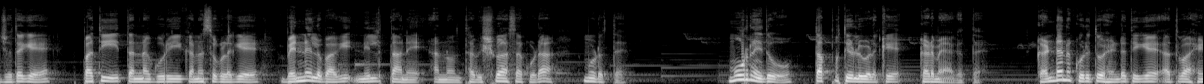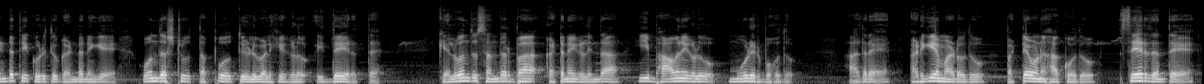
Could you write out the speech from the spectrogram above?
ಜೊತೆಗೆ ಪತಿ ತನ್ನ ಗುರಿ ಕನಸುಗಳಿಗೆ ಬೆನ್ನೆಲುಬಾಗಿ ನಿಲ್ಲುತ್ತಾನೆ ಅನ್ನುವಂಥ ವಿಶ್ವಾಸ ಕೂಡ ಮೂಡುತ್ತೆ. ಮೂರನೇದು ತಪ್ಪು ತಿಳುವಳಿಕೆ ಕಡಿಮೆ ಆಗುತ್ತೆ. ಗಂಡನ ಕುರಿತು ಹೆಂಡತಿಗೆ ಅಥವಾ ಹೆಂಡತಿ ಕುರಿತು ಗಂಡನಿಗೆ ಒಂದಷ್ಟು ತಪ್ಪು ತಿಳುವಳಿಕೆಗಳು ಇದ್ದೇ ಇರುತ್ತೆ. ಕೆಲವೊಂದು ಸಂದರ್ಭ ಘಟನೆಗಳಿಂದ ಈ ಭಾವನೆಗಳು ಮೂಡಿರಬಹುದು. ಆದರೆ ಅಡುಗೆ ಮಾಡೋದು, ಬಟ್ಟೆ ಒಣ ಹಾಕೋದು ಸೇರಿದಂತೆ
